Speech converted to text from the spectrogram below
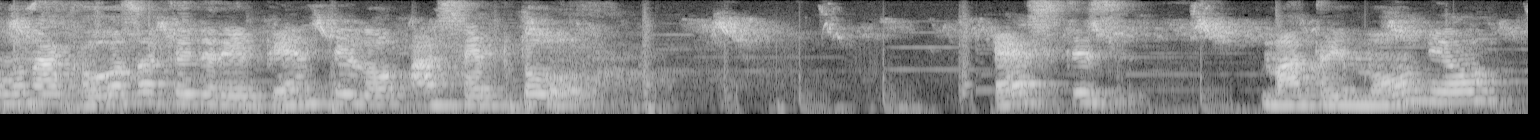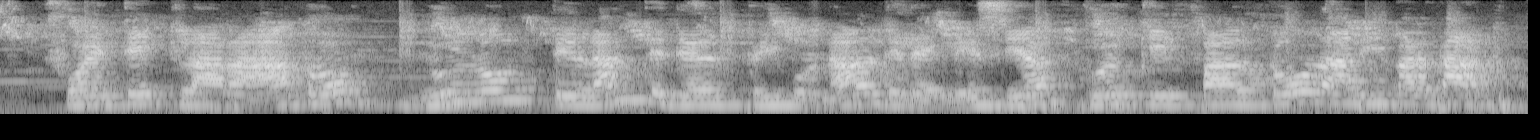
una cosa que de repente lo aceptó. Este matrimonio fue declarado nulo delante del tribunal de la iglesia porque faltó la libertad.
